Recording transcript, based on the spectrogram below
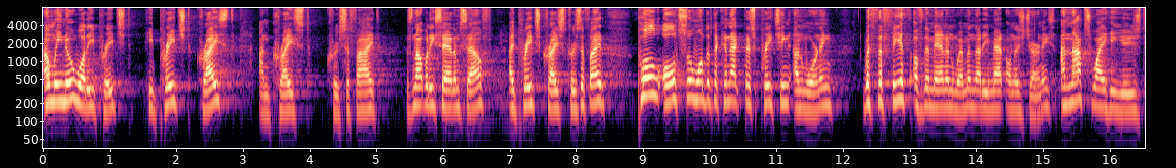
And we know what he preached. He preached Christ and Christ crucified. Isn't that what he said himself? I preach Christ crucified. Paul also wanted to connect this preaching and warning with the faith of the men and women that he met on his journeys, and that's why he used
